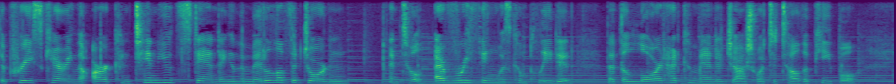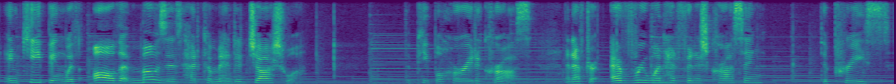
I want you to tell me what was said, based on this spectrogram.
The priests carrying the ark continued standing in the middle of the Jordan until everything was completed that the Lord had commanded Joshua to tell the people, in keeping with all that Moses had commanded Joshua. The people hurried across, and after everyone had finished crossing, the priests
